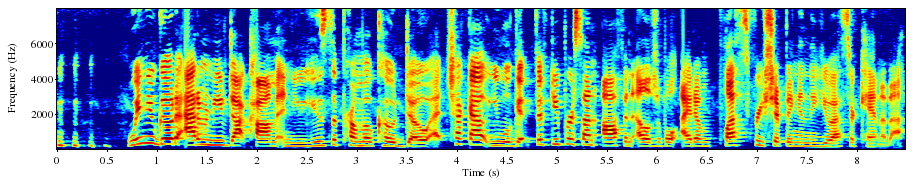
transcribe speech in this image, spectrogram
when you go to adamandeve.com and you use the promo code DOE at checkout, you will get 50% off an eligible item plus free shipping in the US or Canada.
